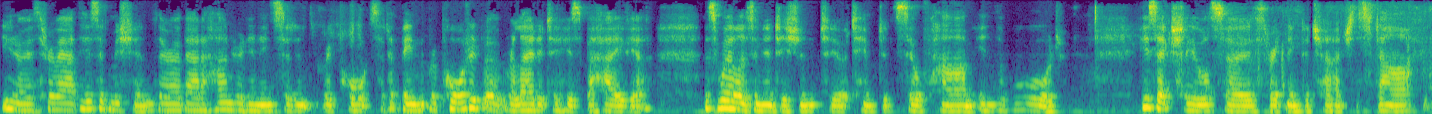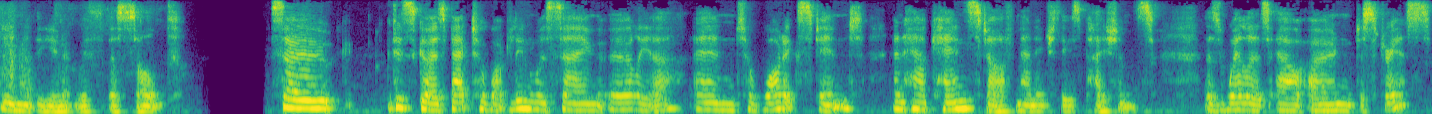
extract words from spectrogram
you know, throughout his admission, there are about 100 incident reports that have been reported uh, related to his behaviour, as well as in addition to attempted self harm in the ward. He's actually also threatening to charge the staff in the unit with assault. So, this goes back to what Lynn was saying earlier and to what extent and how can staff manage these patients as well as our own distress,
